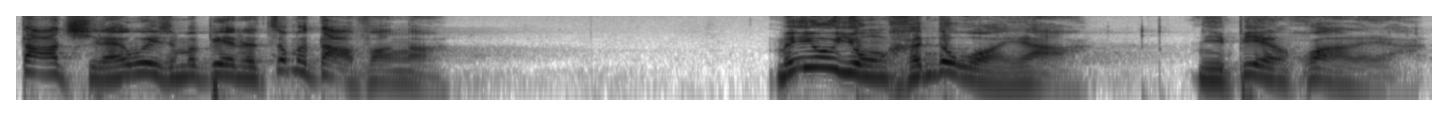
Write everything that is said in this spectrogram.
大起来为什么变得这么大方啊？没有永恒的我呀，你变化了呀。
